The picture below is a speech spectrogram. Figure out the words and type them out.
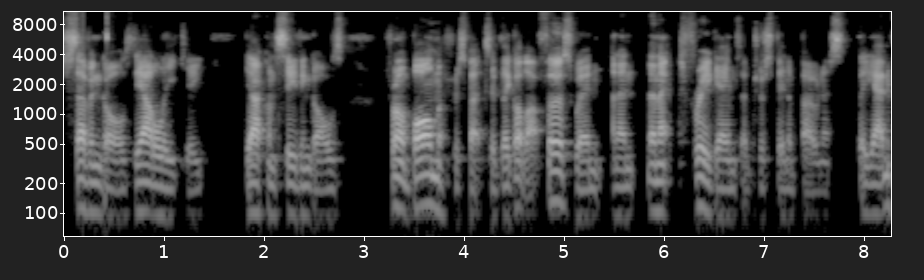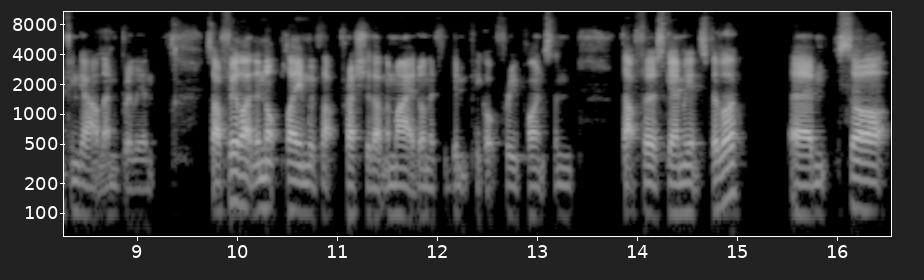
seven goals. They are leaky, they are conceding goals. From a Bournemouth perspective, they got that first win, and then the next three games have just been a bonus. They get anything out of them, brilliant. So I feel like they're not playing with that pressure that they might have done if they didn't pick up three points in that first game against Villa. Um, so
